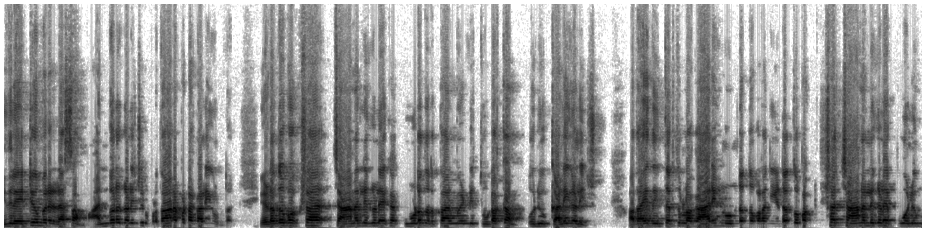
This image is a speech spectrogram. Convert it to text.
ഇതിൽ ഏറ്റവും വലിയ രസം അൻവർ കളിച്ചൊരു പ്രധാനപ്പെട്ട കളിയുണ്ട്. ഇടതുപക്ഷ ചാനലുകളെയൊക്കെ കൂടെ നിർത്താൻ വേണ്ടി തുടക്കം ഒരു കളി കളിച്ചു. അതായത് ഇത്തരത്തിലുള്ള കാര്യങ്ങൾ ഉണ്ടെന്ന് പറഞ്ഞ് ഇടതുപക്ഷ ചാനലുകളെ പോലും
